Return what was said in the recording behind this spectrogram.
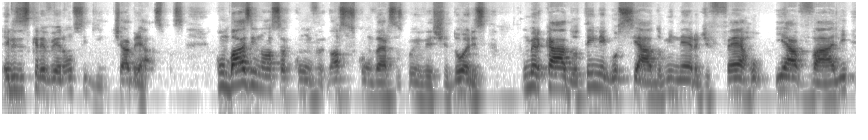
Eles escreveram o seguinte, abre aspas, com base em nossa, nossas conversas com investidores, o mercado tem negociado minério de ferro e a Vale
